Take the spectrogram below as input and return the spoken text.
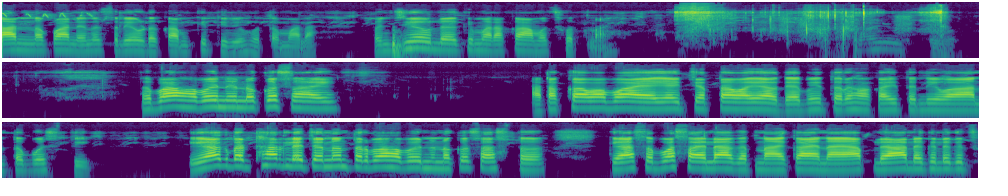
अन्न पाणी नसेल एवढं काम किती बी होतं मला. पण जेवलं की मला कामच होत नाही. तर भावा बहिणीनं कसं आहे? आता कवा बाया यायच्या तवा याव द्या. मी तर हा काही तर निवांत बसती. एकदा ठरल्याच्या नंतर भावा बहिणीनं कसं असतं की असं बसायला लागत नाही काय नाही आपलं आलं की लगेच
